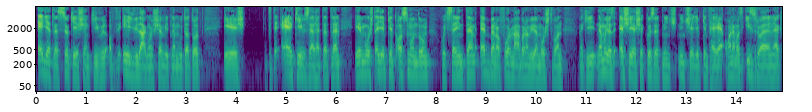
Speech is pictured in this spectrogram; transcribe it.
egyetlen szökésen kívül az égvilágon semmit nem mutatott, és tehát elképzelhetetlen. Én most egyébként azt mondom, hogy szerintem ebben a formában, amiben most van, neki nem, hogy az esélyesek között nincs, nincs egyébként helye, hanem az Izraelnek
